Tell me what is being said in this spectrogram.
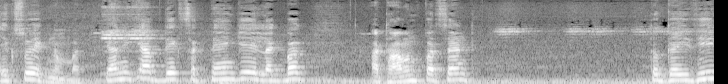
101 नंबर। यानी कि आप देख सकते हैं कि लगभग अट्ठावन परसेंट तो गई थी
